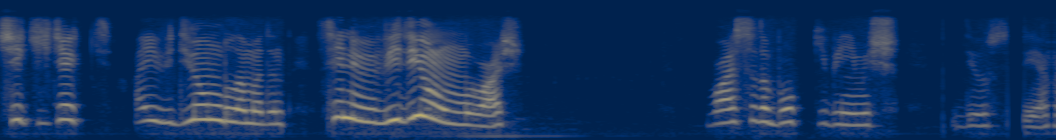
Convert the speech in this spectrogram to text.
çekecek. Ay videomu bulamadın. Senin videon mu var? Varsa da bok gibiymiş videosu diye.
